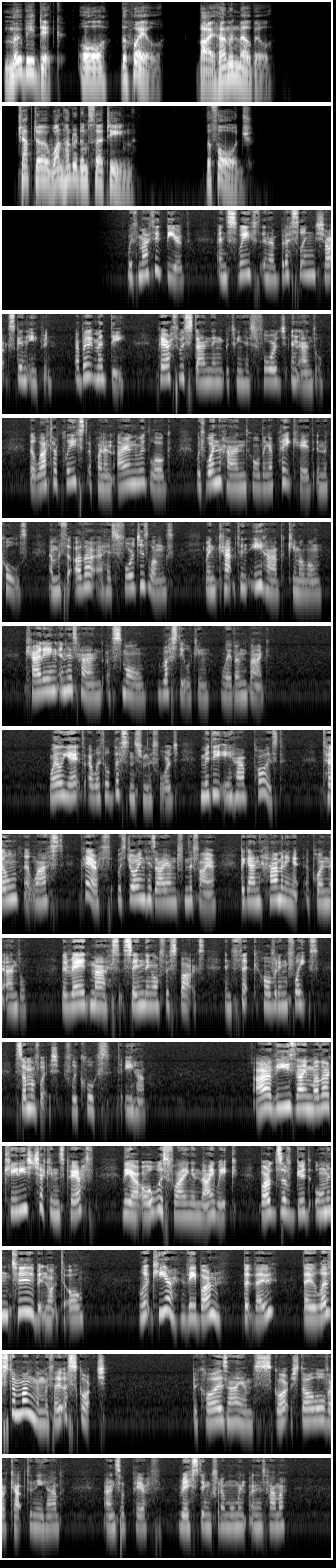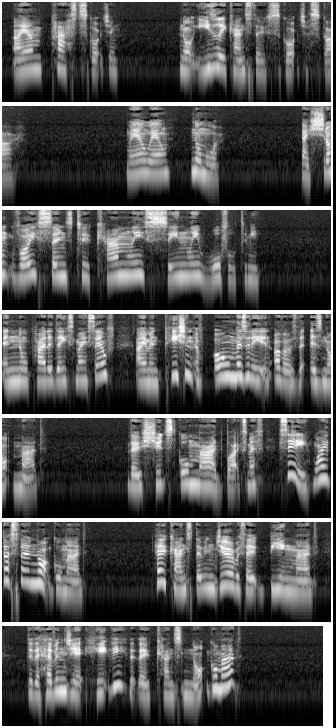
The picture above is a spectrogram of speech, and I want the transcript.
Moby Dick, or The Whale, by Herman Melville. Chapter 113 The Forge. With matted beard, and swathed in a bristling sharkskin apron, about midday, Perth was standing between his forge and anvil, the latter placed upon an ironwood log, with one hand holding a pike head in the coals, and with the other at his forge's lungs, when Captain Ahab came along carrying in his hand a small, rusty looking leathern bag. While yet a little distance from the forge, moody Ahab paused, till, at last, Perth, withdrawing his iron from the fire, began hammering it upon the anvil, the red mass sending off the sparks in thick hovering flights, some of which flew close to Ahab. Are these thy mother Carey's chickens, Perth? They are always flying in thy wake, Birds of good omen too, but not to all. Look here, they burn, but thou, thou livest among them without a scorch. Because I am scorched all over, Captain Ahab, answered Perth, resting for a moment on his hammer. I am past scorching. Not easily canst thou scorch a scar. Well, well, no more. Thy shrunk voice sounds too calmly, sanely woeful to me in no paradise myself, I am impatient of all misery in others that is not mad. Thou shouldst go mad, blacksmith. Say, why dost thou not go mad? How canst thou endure without being mad? Do the heavens yet hate thee that thou canst not go mad?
